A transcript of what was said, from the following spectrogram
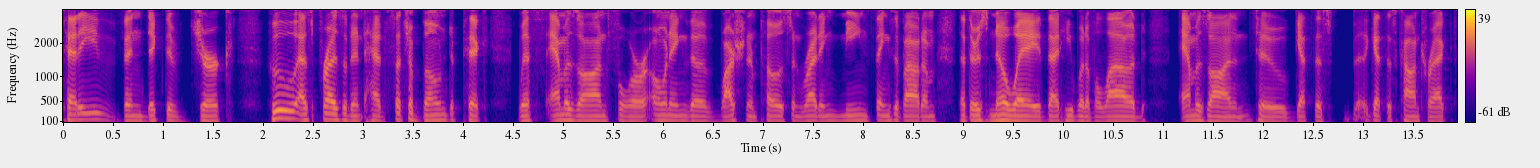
petty vindictive jerk who as president had such a bone to pick with Amazon for owning the Washington Post and writing mean things about him that there's no way that he would have allowed Amazon to get this get this contract.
